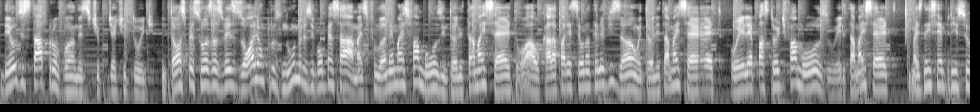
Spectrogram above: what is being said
Deus está aprovando esse tipo de atitude. Então as pessoas às vezes olham para os números e vão pensar: ah, mas Fulano é mais famoso, então ele está mais certo. Ou, ah, o cara apareceu na televisão, então ele está mais certo. Ou ele é pastor de famoso, ele está mais certo. Mas nem sempre isso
